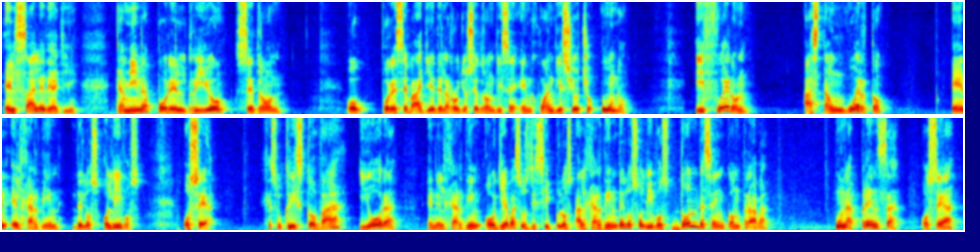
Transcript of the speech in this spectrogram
Él sale de allí, camina por el río Cedrón o por ese valle del arroyo Cedrón, dice en Juan 18.1, y fueron hasta un huerto en el jardín de los olivos. O sea, Jesucristo va y ora en el jardín o lleva a sus discípulos al jardín de los olivos donde se encontraba una prensa, o sea,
